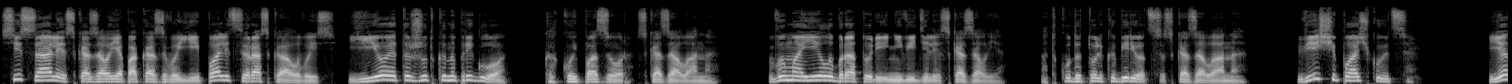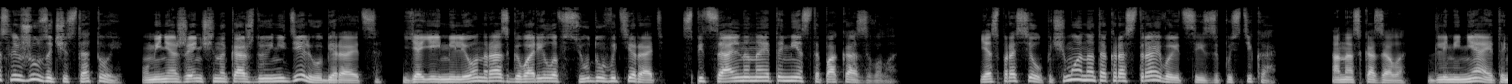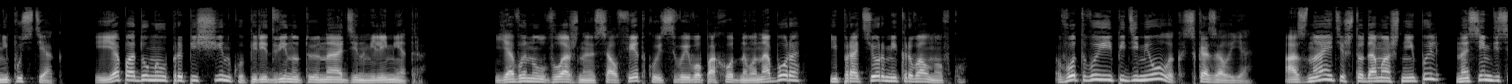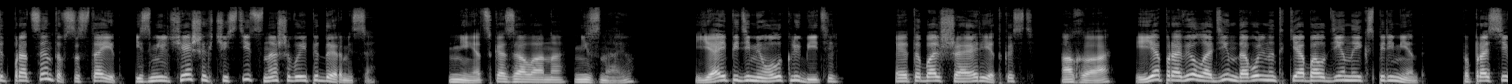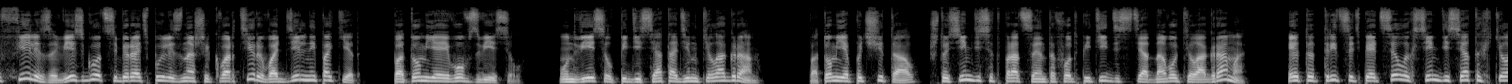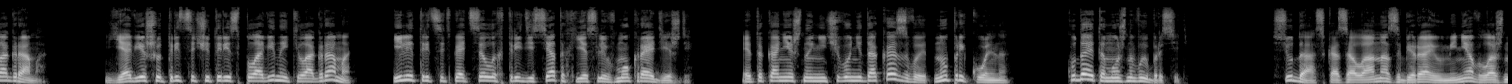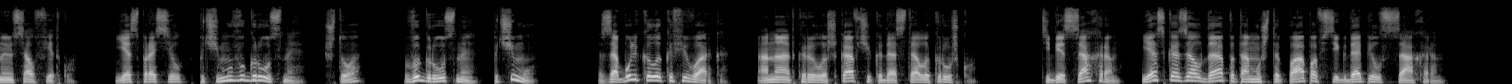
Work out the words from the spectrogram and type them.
«Сисали», — сказал я, показывая ей палец и раскалываясь. Ее это жутко напрягло. «Какой позор», — сказала она. «Вы моей лаборатории не видели», — сказал я. «Откуда только берется», — сказала она. «Вещи пачкаются». «Я слежу за чистотой. У меня женщина каждую неделю убирается. Я ей миллион раз говорила всюду вытирать, специально на это место показывала». Я спросил, почему она так расстраивается из-за пустяка. Она сказала, для меня это не пустяк. И я подумал про песчинку, передвинутую на один миллиметр. Я вынул влажную салфетку из своего походного набора и протер микроволновку. «Вот вы эпидемиолог», — сказал я. «А знаете, что домашняя пыль на 70% состоит из мельчайших частиц нашего эпидермиса?» «Нет», — сказала она, — «не знаю». «Я эпидемиолог-любитель». «Это большая редкость». «Ага, и я провел один довольно-таки обалденный эксперимент, попросив Фелиза весь год собирать пыль из нашей квартиры в отдельный пакет, Потом я его взвесил. Он весил 51 килограмм. Потом я подсчитал, что 70% от 51 килограмма это 35,7 килограмма. Я вешу 34,5 килограмма или 35,3, если в мокрой одежде. Это, конечно, ничего не доказывает, но прикольно. Куда это можно выбросить? Сюда, сказала она, забирая у меня влажную салфетку. Я спросил, почему вы грустная? Что? Вы грустная. Почему? Забулькала кофеварка. Она открыла шкафчик и достала кружку. Тебе с сахаром? Я сказал да, потому что папа всегда пил с сахаром.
